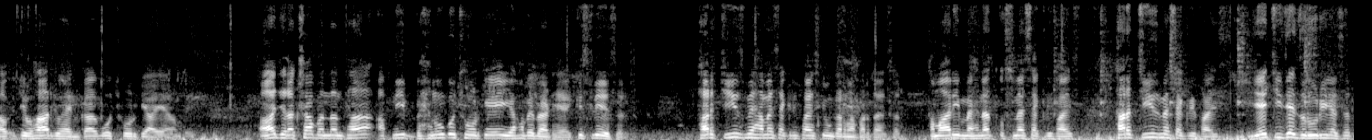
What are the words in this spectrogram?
त्यौहार जो है इनका वो छोड़ के आए यहाँ पे। आज रक्षाबंधन था अपनी बहनों को छोड़ के यहाँ पे बैठे हैं। किस लिए सर? हर चीज़ में हमें सेक्रीफाइस क्यों करना पड़ता है सर हमारी मेहनत, उसमें सेक्रीफाइस हर चीज़ में सेक्रीफाइस ये चीज़ें ज़रूरी है सर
